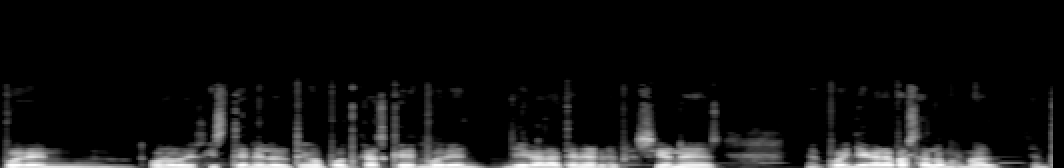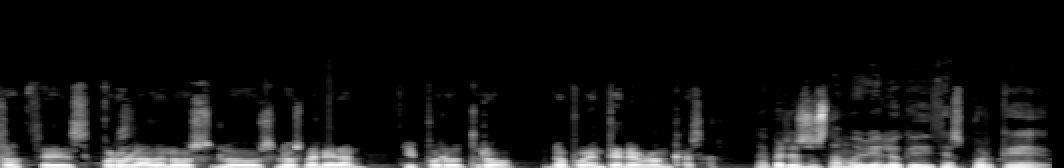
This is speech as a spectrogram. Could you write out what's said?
pueden, bueno, lo dijiste en el último podcast, que pueden llegar a tener depresiones, eh, pueden llegar a pasarlo muy mal. Entonces, por un lado los, los, los veneran y por otro no pueden tener uno en casa. No, pero eso está muy bien lo que dices porque,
